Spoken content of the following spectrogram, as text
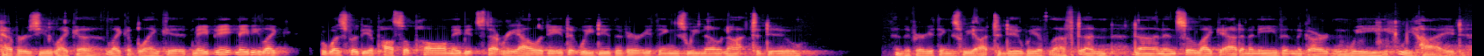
covers you like a, like a blanket. Maybe, maybe like it was for the Apostle Paul, maybe it's that reality that we do the very things we know not to do. And the very things we ought to do, we have left undone. And so, like Adam and Eve in the garden, we, we hide.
